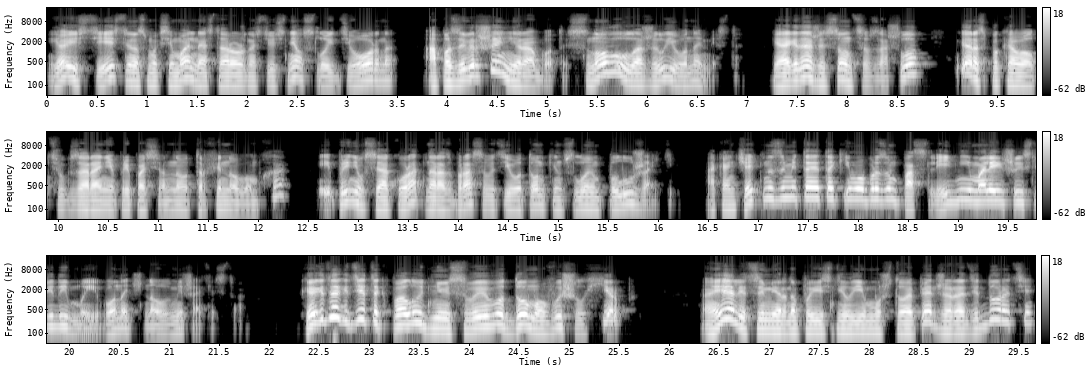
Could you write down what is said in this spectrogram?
я, естественно, с максимальной осторожностью снял слой диорна, а по завершении работы снова уложил его на место. Когда же солнце взошло, я распаковал тюк заранее припасенного торфяного мха и принялся аккуратно разбрасывать его тонким слоем по лужайке, окончательно заметая таким образом последние малейшие следы моего ночного вмешательства. Когда где-то к полудню из своего дома вышел Херб, а я лицемерно пояснил ему, что опять же ради Дороти,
